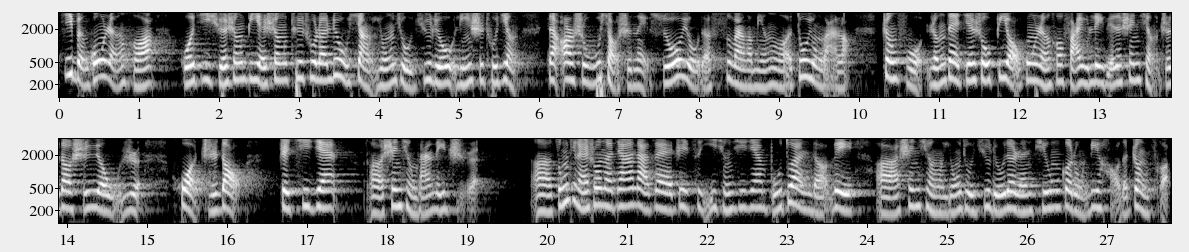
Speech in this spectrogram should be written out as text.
基本工人和国际学生毕业生推出了六项永久居留临时途径。在二十五小时内，所有的四万个名额都用完了。政府仍在接收必要工人和法语类别的申请，直到十一月五日，或直到这期间，呃，申请完为止。呃，总体来说呢，加拿大在这次疫情期间，不断的为呃申请永久居留的人提供各种利好的政策。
